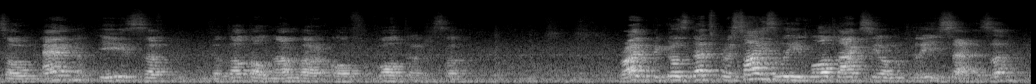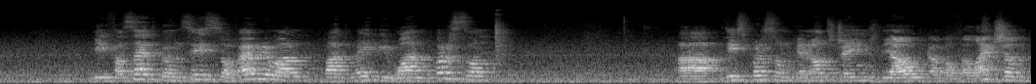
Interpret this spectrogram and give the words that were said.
So n is uh, the total number of voters. Right? Because that's precisely what axiom 3 says. If a set consists of everyone but maybe one person, uh, this person cannot change the outcome of election.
